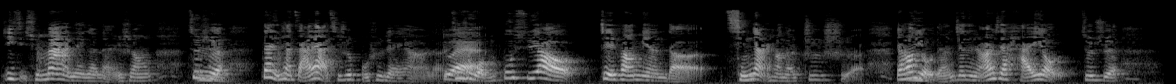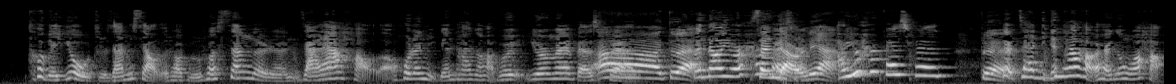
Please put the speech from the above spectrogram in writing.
一起去骂那个男生。就是，嗯、但你看咱俩其实不是这样的，对就是我们不需要这方面的情感上的支持。然后有的人真的，嗯、而且还有就是。特别幼稚。咱们小的时候，比如说三个人，咱俩好了，或者你跟他更好，不是 You're my best friend 啊，对，But now you're her 三角恋 Are you her best friend？对在在你跟他好还是跟我好？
